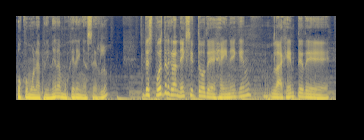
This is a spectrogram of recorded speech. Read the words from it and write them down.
o como la primera mujer en hacerlo. Después del gran éxito de Heineken, la gente de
